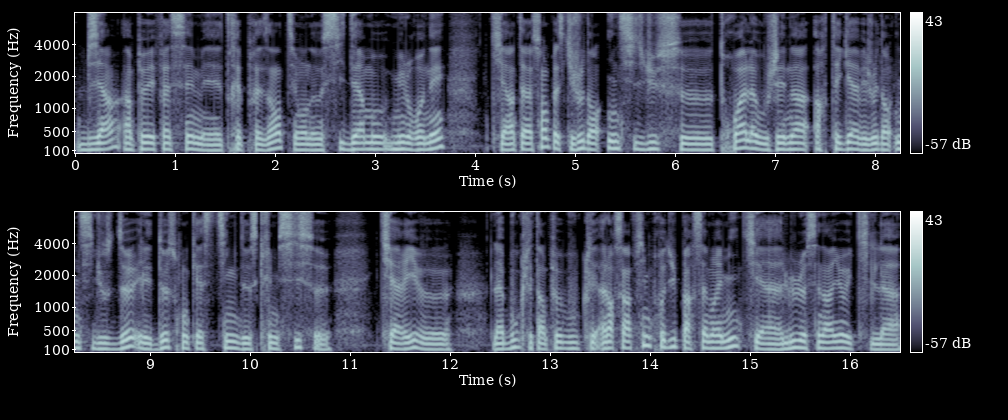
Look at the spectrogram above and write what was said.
bien, un peu effacée mais très présente. Et on a aussi Dermo Mulroney qui est intéressant parce qu'il joue dans Insidious euh, 3, là où Jenna Ortega avait joué dans Insidious 2, et les deux seront casting de Scream 6 euh, qui arrive. euh, la boucle est un peu bouclée. Alors c'est un film produit par Sam Raimi qui a lu le scénario et qui l'a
